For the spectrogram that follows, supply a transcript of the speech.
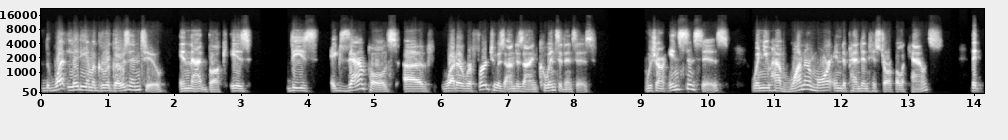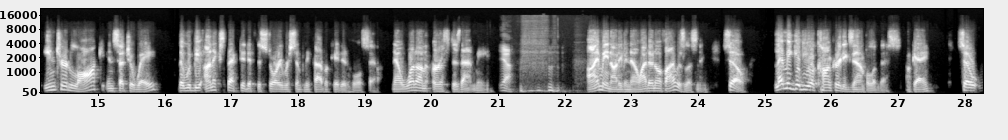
what Lydia McGrew goes into in that book is these examples of what are referred to as undesigned coincidences, which are instances when you have one or more independent historical accounts that interlock in such a way that would be unexpected if the story were simply fabricated wholesale. Now, what on earth does that mean? Yeah. I may not even know. I don't know if I was listening. So, let me give you a concrete example of this. Okay. So,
